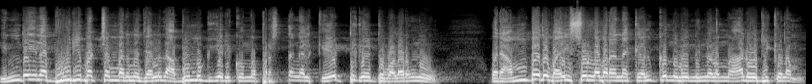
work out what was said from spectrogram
ഇന്ത്യയിലെ ഭൂരിപക്ഷം വരുന്ന ജനത അഭിമുഖീകരിക്കുന്ന പ്രശ്നങ്ങൾ കേട്ട് കേട്ട് വളർന്നു. ഒരു അമ്പത് വയസ്സുള്ളവർ എന്നെ കേൾക്കുന്നുവെന്ന് നിങ്ങളൊന്ന് ആലോചിക്കണം.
